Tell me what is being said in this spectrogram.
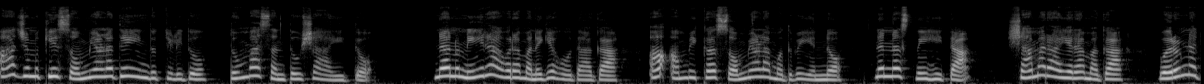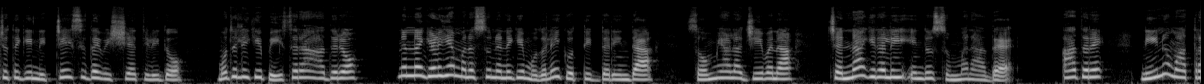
ಆ ಜುಮುಕಿ ಸೌಮ್ಯಾಳದೇ ಎಂದು ತಿಳಿದು ತುಂಬಾ ಸಂತೋಷ ಆಯಿತು. ನಾನು ನೇರ ಅವರ ಮನೆಗೆ ಹೋದಾಗ ಆ ಅಂಬಿಕಾ ಸೌಮ್ಯಾಳ ಮದುವೆಯನ್ನು ನನ್ನ ಸ್ನೇಹಿತ ಶ್ಯಾಮರಾಯರ ಮಗ ವರುಣ್ನ ಜೊತೆಗೆ ನಿಶ್ಚಯಿಸಿದ ವಿಷಯ ತಿಳಿದು ಮೊದಲಿಗೆ ಬೇಸರ ಆದರೂ ನನ್ನ ಗೆಳೆಯ ಮನಸ್ಸು ನನಗೆ ಮೊದಲೇ ಗೊತ್ತಿದ್ದರಿಂದ ಸೌಮ್ಯಾಳ ಜೀವನ ಚೆನ್ನಾಗಿರಲಿ ಎಂದು ಸುಮ್ಮನಾದೆ. ಆದರೆ ನೀನು ಮಾತ್ರ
